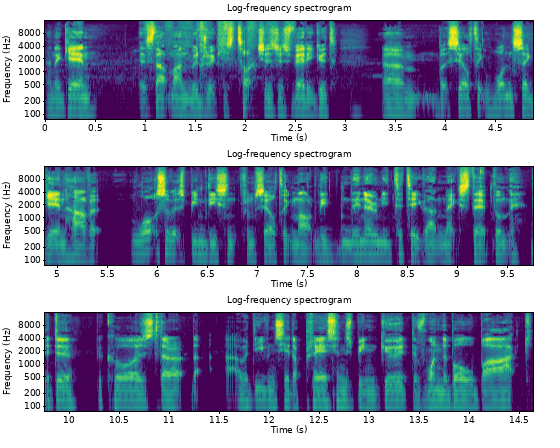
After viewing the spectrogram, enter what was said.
And again, it's that man Mudryk. His touch is just very good. Um, but Celtic once again have it. Lots of it's been decent from Celtic, Mark. They, they now need to take that next step, don't they? They do because they're. I would even say their pressing's been good. They've won the ball back,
